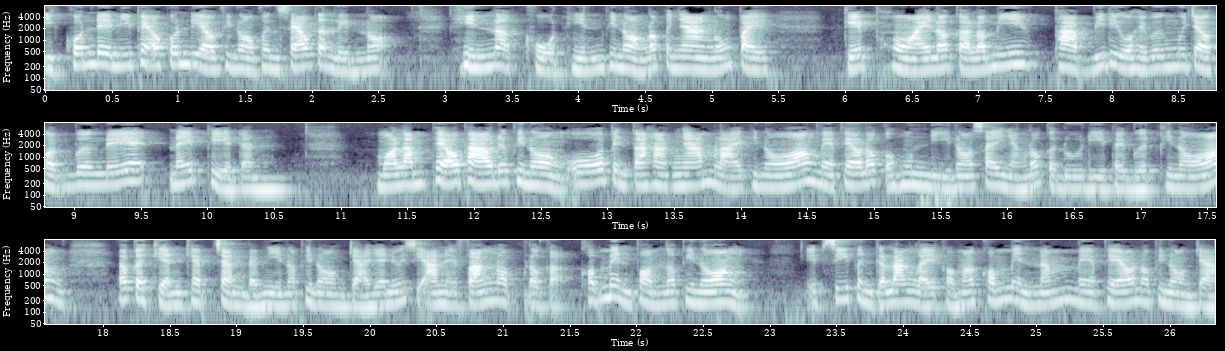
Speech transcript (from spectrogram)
อีกคนเด้มีแพ้วคนเดียว พี่น้องเพิ่นแซวกันเล่นเนาะ หินอะโขดหินพี่น้องแล้วก็ย่างลงไป เก็บหอยแล้วก็เรามีภาพวิดีโอให้เบิ่งมือเจ้าขอยเบิ่งได้ในเพจอันหมอลำแพ้วพาวเด้อพี่น้องโอ้ยเป็นตาหักงามหลายพี่น้อง แม่แพ้วแล้วก็หุ่นดีเนาะใส่หยังแล้วก็ดูดีไปเบิดพี่น้อง แล้วก็เขียนแคปชั่นแบบนี้เนาะพี่น้องจ่ายานิวสิอ่านให้ฟังเนาะแล้วก็คอมเมนต์พร้อมเนาะพี่น้อง FC เพิ่นกำลังไหลเข้ามาคอมเมนต์น้ำแม่แพวเนาะพี่น้องจ้า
